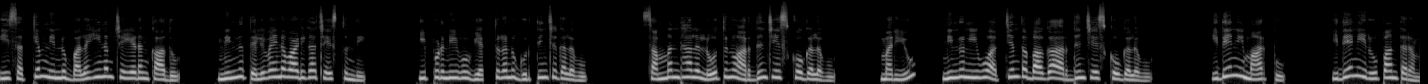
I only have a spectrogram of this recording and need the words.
ఈ సత్యం నిన్ను బలహీనం చేయడం కాదు. నిన్ను తెలివైనవాడిగా చేస్తుంది. ఇప్పుడు నీవు వ్యక్తులను గుర్తించగలవు. సంబంధాల లోతును అర్థం చేసుకోగలవు. మరియు నిన్ను నీవు అత్యంత బాగా అర్థం చేసుకోగలవు. ఇదే నీ మార్పు. ఇదే నీ రూపాంతరం.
